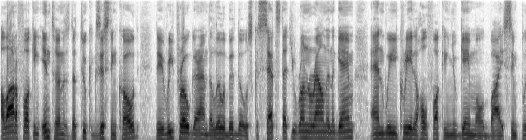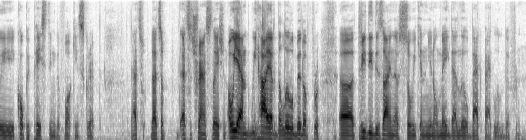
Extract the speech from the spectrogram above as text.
a lot of fucking interns that took existing code, they reprogrammed a little bit those cassettes that you run around in the game, and we created a whole fucking new game mode by simply copy pasting the fucking script. That's that's a that's a translation. Oh yeah, and we hired a little bit of uh, 3D designers so we can you know make that little backpack look different.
